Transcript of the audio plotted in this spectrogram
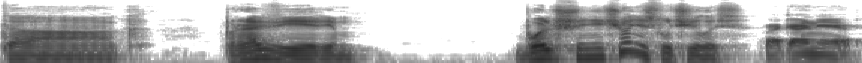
Так, проверим. Больше ничего не случилось? Пока нет.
